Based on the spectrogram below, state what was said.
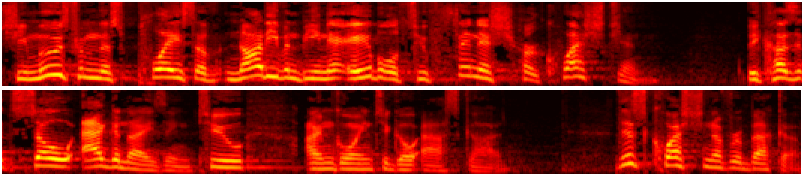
She moves from this place of not even being able to finish her question because it's so agonizing to I'm going to go ask God. This question of Rebecca,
